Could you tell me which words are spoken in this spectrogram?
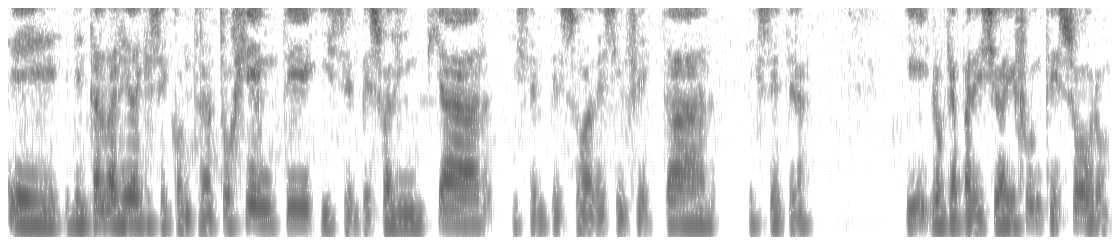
eh, de tal manera que se contrató gente y se empezó a limpiar y se empezó a desinfectar, etc. Y lo que apareció ahí fue un tesoro.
